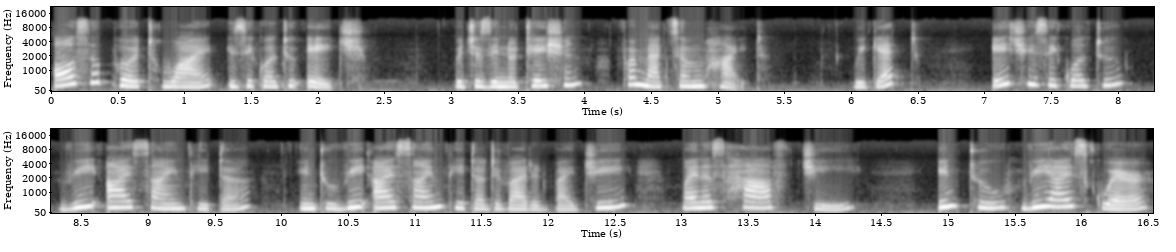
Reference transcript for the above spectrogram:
Also put y is equal to h, which is in notation for maximum height. We get h is equal to vi sine theta into vi sine theta divided by g minus half g into vi square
